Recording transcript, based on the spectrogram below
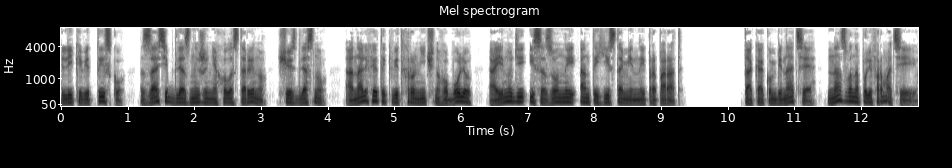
ліки від тиску, засіб для зниження холестерину, щось для сну, анальгетик від хронічного болю, а іноді і сезонний антигістамінний препарат. Така комбінація, названа поліфармацією,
